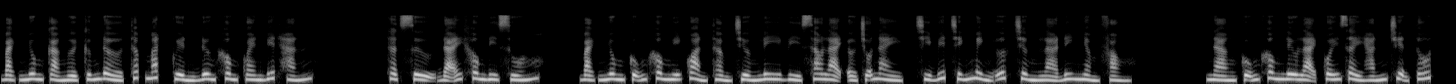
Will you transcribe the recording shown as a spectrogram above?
Bạch Nhung cả người cứng đờ thấp mắt quyền đương không quen biết hắn. Thật sự đãi không đi xuống. Bạch Nhung cũng không nghĩ quản thẩm trường ly vì sao lại ở chỗ này, chỉ biết chính mình ước chừng là đi nhầm phòng. Nàng cũng không lưu lại quấy giày hắn chuyện tốt.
